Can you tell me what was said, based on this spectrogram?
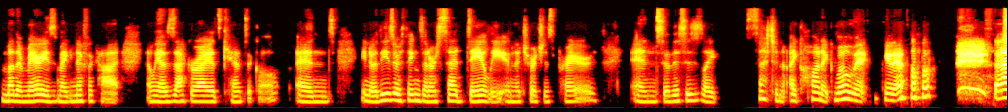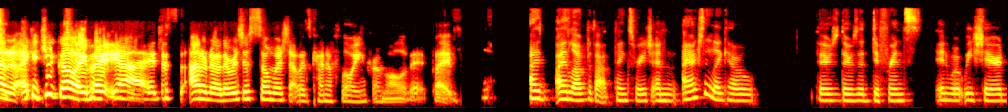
Mother Mary's Magnificat, and we have Zechariah's Canticle. And, you know, these are things that are said daily in the church's prayer. And so this is like such an iconic moment, you know? I don't know. I could keep going, but yeah, it just I don't know. There was just so much that was kind of flowing from all of it. But I I loved that. Thanks, Rach. And I actually like how there's there's a difference in what we shared,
